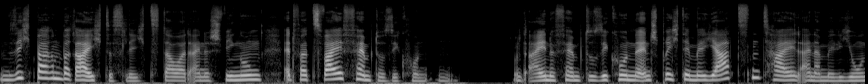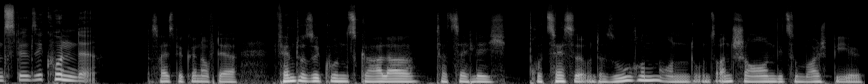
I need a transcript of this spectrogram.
Im sichtbaren Bereich des Lichts dauert eine Schwingung etwa zwei Femtosekunden. Und eine Femtosekunde entspricht dem Milliardsten Teil einer Millionstel Sekunde. Das heißt, wir können auf der Femtosekundenskala tatsächlich Prozesse untersuchen und uns anschauen, wie zum Beispiel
